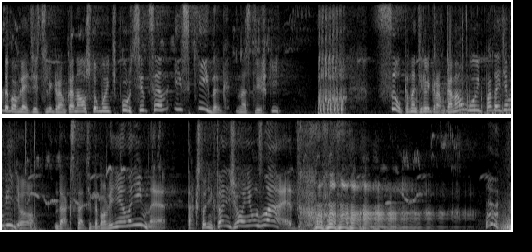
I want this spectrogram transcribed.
Добавляйтесь в телеграм-канал, чтобы быть в курсе цен и скидок на стрижки. Ссылка на телеграм-канал будет под этим видео. Да, кстати, добавление анонимное, так что никто ничего не узнает.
